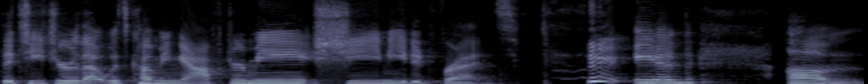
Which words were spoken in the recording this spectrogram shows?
the teacher that was coming after me, she needed friends. and um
